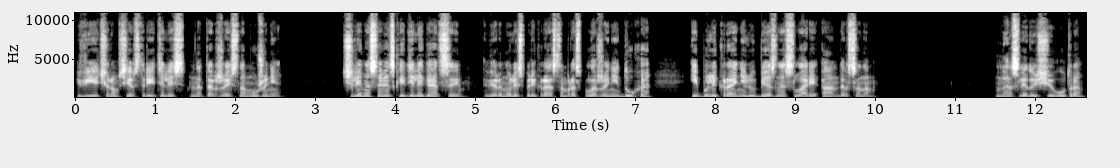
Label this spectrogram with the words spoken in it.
Вечером все встретились на торжественном ужине. Члены советской делегации вернулись в прекрасном расположении духа и были крайне любезны с Ларри Андерсоном. На следующее утро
